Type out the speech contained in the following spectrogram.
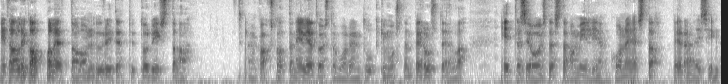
metallikappaletta on yritetty todistaa 2014 vuoden tutkimusten perusteella, että se olisi tästä Amilian koneesta peräisin.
